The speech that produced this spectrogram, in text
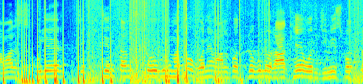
আমার স্কুলের যে কিচেন কাম শোরুম রুম আছে ওখানে মালপত্রগুলো রাখে ওর জিনিসপত্র।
